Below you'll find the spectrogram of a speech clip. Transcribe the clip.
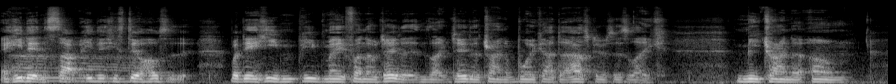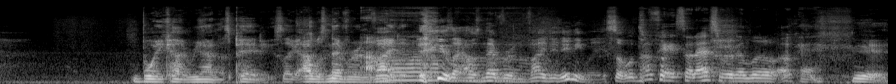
and he didn't stop. He did. He still hosted it, but then he he made fun of Jada and like Jada trying to boycott the Oscars is like me trying to um boycott Rihanna's panties. Like I was never invited. he was like I was never oh. invited anyway. So Okay, so that's where the little okay. Yeah.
